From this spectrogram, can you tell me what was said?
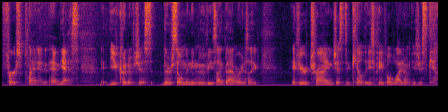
first plan. And yes you could have just there's so many movies like that where it's like if you're trying just to kill these people why don't you just kill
